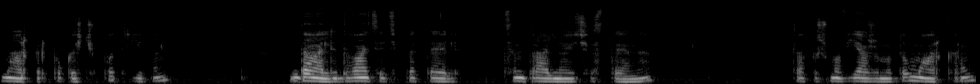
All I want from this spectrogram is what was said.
Маркер поки що потрібен. Далі 20 петель центральної частини. Також ми в'яжемо до маркеру.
